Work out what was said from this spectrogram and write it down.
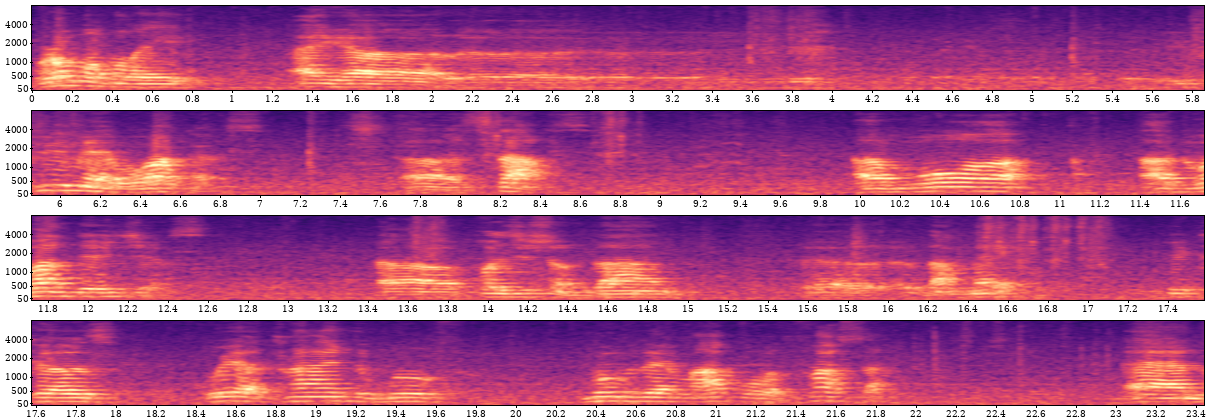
probably a uh, female workers, uh, staffs, are more advantageous uh, position than, uh, than male because we are trying to move, move them upward faster. And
